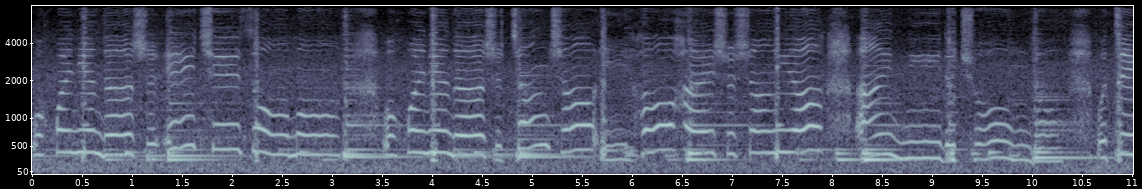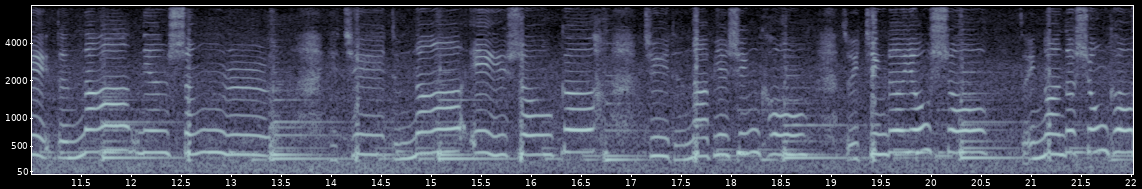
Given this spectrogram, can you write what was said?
我怀念的是一起做梦，我怀念的是争吵以后还是想要爱你的冲动。我记得那年生日，也记得那一首歌，记得那片星空，最近的右手，最暖的胸口，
